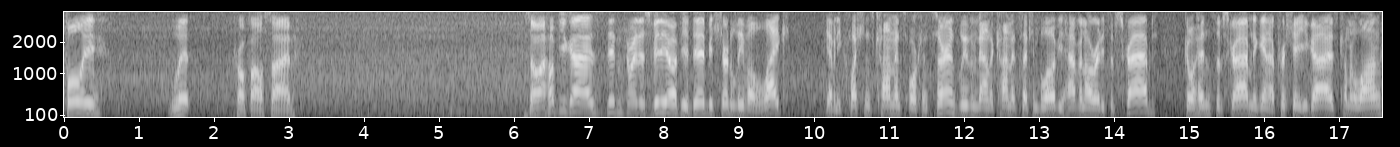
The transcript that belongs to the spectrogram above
Fully lit profile side. So I hope you guys did enjoy this video. If you did, be sure to leave a like. If you have any questions, comments, or concerns, leave them down in the comment section below. If you haven't already subscribed, go ahead and subscribe. And again, I appreciate you guys coming along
